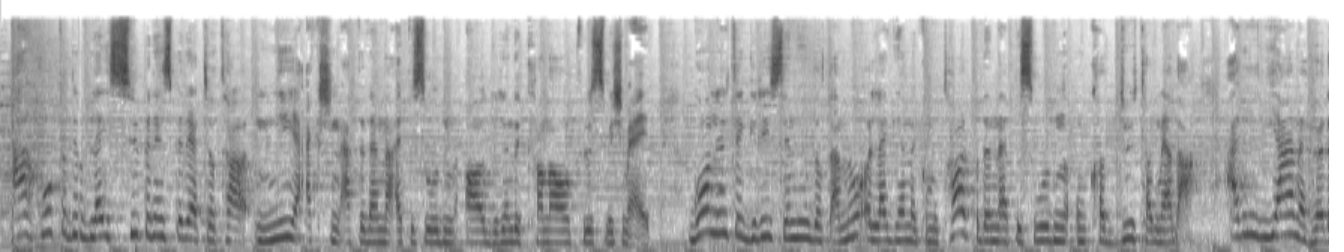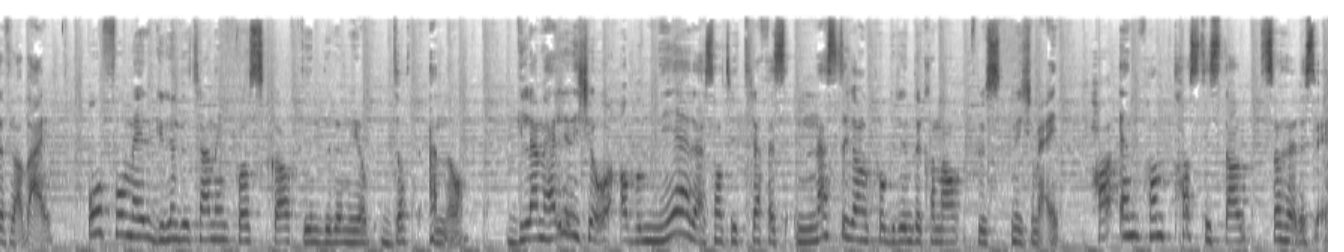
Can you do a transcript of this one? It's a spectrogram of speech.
Jeg håper du ble superinspirert til å ta nye action etter denne episoden av Gründerkanalen pluss mye mer. Gå nå til grysynding.no og legg igjen en kommentar på denne episoden om hva du tar med deg. Jeg vil gjerne høre fra deg. Og få mer gründertrening på skapdindrømmejobb.no. Glem heller ikke å abonnere, sånn at vi treffes neste gang på Gründerkanalen pluss mye mer. Ha en fantastisk dag, så høres vi.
